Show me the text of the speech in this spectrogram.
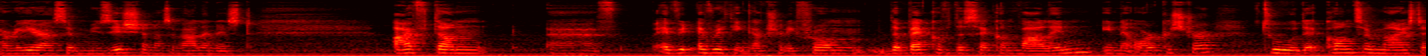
career as a musician, as a violinist, I've done uh, every, everything actually from the back of the second violin in an orchestra to the concertmeister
